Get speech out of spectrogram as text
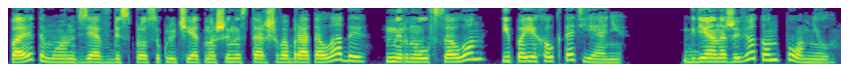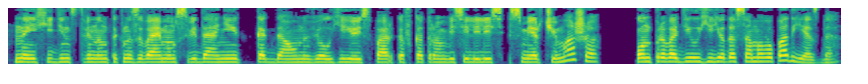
Поэтому он, взяв без спросу ключи от машины старшего брата Лады, нырнул в салон и поехал к Татьяне. Где она живет, он помнил. На их единственном так называемом свидании, когда он увел ее из парка, в котором веселились Смерч и Маша, он проводил ее до самого подъезда.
